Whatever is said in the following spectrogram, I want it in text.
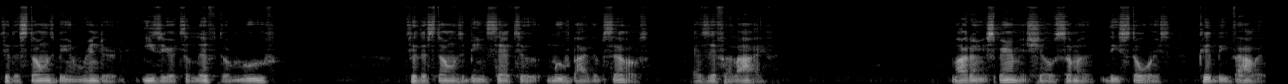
to the stones being rendered easier to lift or move to the stones being said to move by themselves as if alive. Modern experiments show some of these stories could be valid.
